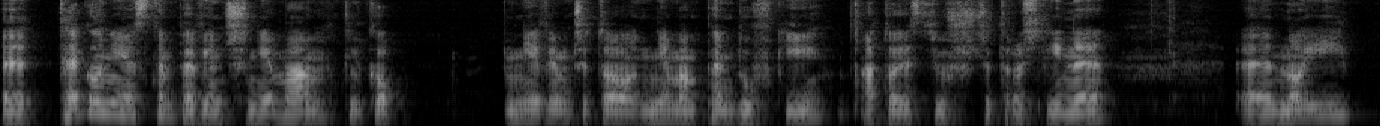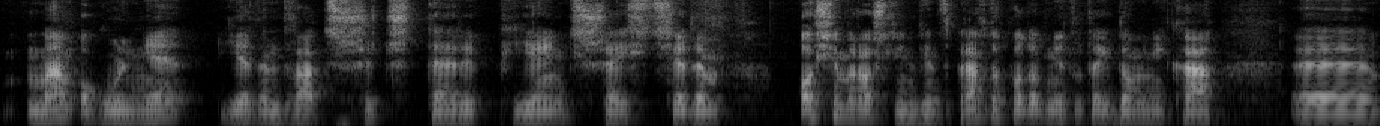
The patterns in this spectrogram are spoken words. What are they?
e, tego nie jestem pewien, czy nie mam, tylko nie wiem, czy to nie mam pędówki, a to jest już szczyt rośliny. E, no i mam ogólnie 1, 2, 3, 4, 5, 6, 7, 8 roślin, więc prawdopodobnie tutaj Dominika, e,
